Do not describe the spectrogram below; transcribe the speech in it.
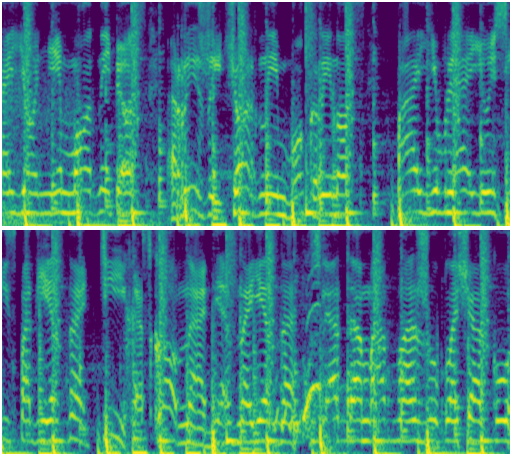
Районе модный пес, рыжий, черный, мокрый нос. Появляюсь из подъезда, тихо, скромно, без наезда. Взглядом обвожу площадку.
